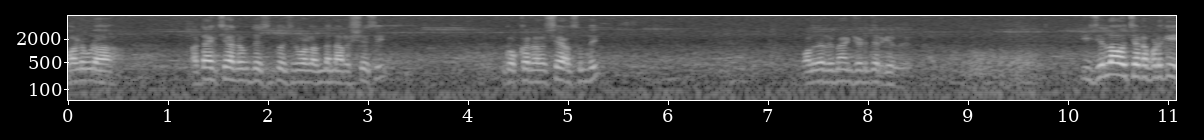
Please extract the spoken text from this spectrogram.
వాళ్ళని కూడా అటాక్ చేయాలనే ఉద్దేశంతో వచ్చిన వాళ్ళందరినీ అరెస్ట్ చేసి ఇంకొకరిని అరెస్ట్ చేయాల్సి ఉంది వాళ్ళ దగ్గర రిమాండ్ చేయడం జరిగింది. ఈ జిల్లా వచ్చేటప్పటికి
